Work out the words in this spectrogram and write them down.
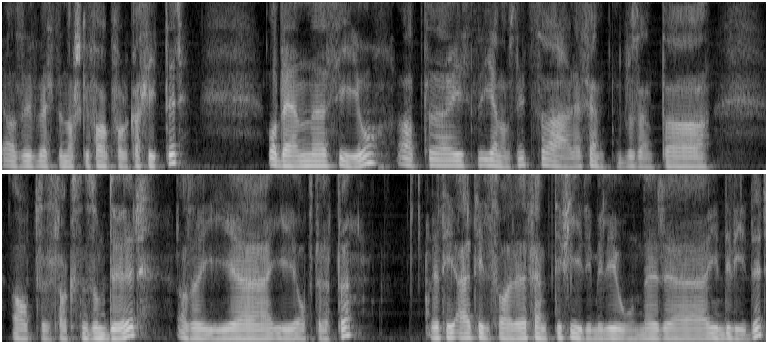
altså de beste norske fagfolka sitter. Og den sier jo at i gjennomsnitt så er det 15 av, av oppdrettslaksen som dør, altså i, i oppdrettet. Det er tilsvarer 54 millioner individer,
